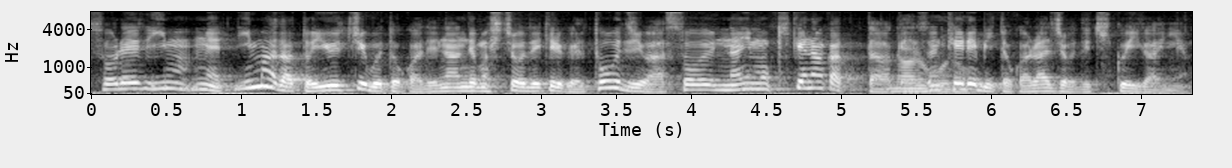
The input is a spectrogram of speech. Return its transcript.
それ今,、ね、今だと YouTube とかで何でも視聴できるけど当時はそういう何も聞けなかったわけですね。テレビとかラジオで聞く以外には。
